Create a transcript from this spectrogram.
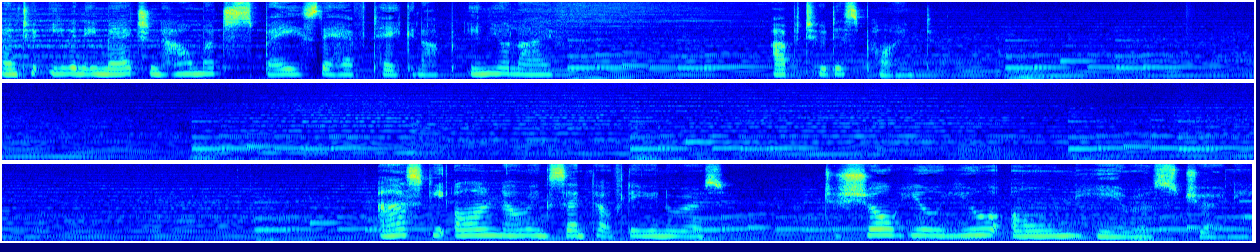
and to even imagine how much space they have taken up in your life up to this point. Ask the all knowing center of the universe to show you your own hero's journey.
